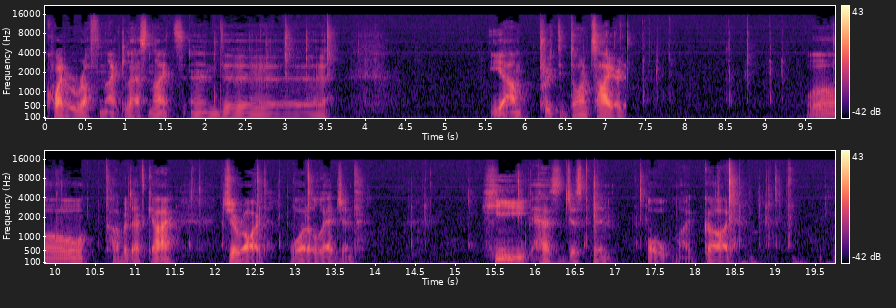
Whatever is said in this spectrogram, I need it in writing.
quite a rough night last night, and uh, yeah, I'm pretty darn tired. Whoa, cover that guy. Gerrard, what a legend. He has just been, oh my god.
